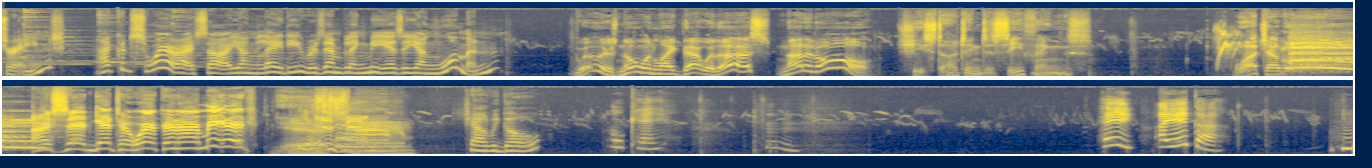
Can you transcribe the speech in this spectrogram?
Strange. I could swear I saw a young lady resembling me as a young woman. Well, there's no one like that with us. Not at all. She's starting to see things. Watch out. I said get to work and I mean it. Yes, ma'am. Shall we go? Okay. Hmm. Hey, Ayeka. Hmm?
